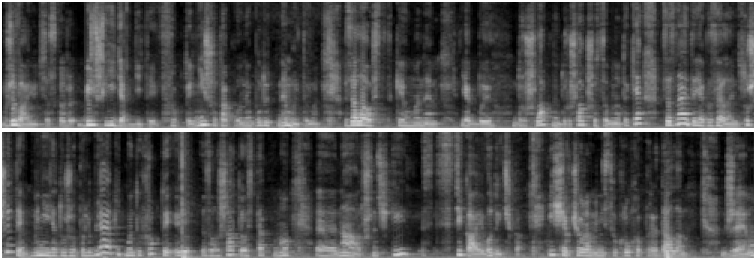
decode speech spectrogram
вживаються, скажу, більше їдять діти фрукти, ніж отак вони будуть немитими. Взяла ось таке у мене якби друшлак, не друшлак, що це воно таке. Це знаєте, як зелень сушити. Мені я дуже полюбляю тут мити фрукти і залишати ось так воно е, на рушнички стікає водичка. І ще вчора мені свекруха передала джем,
